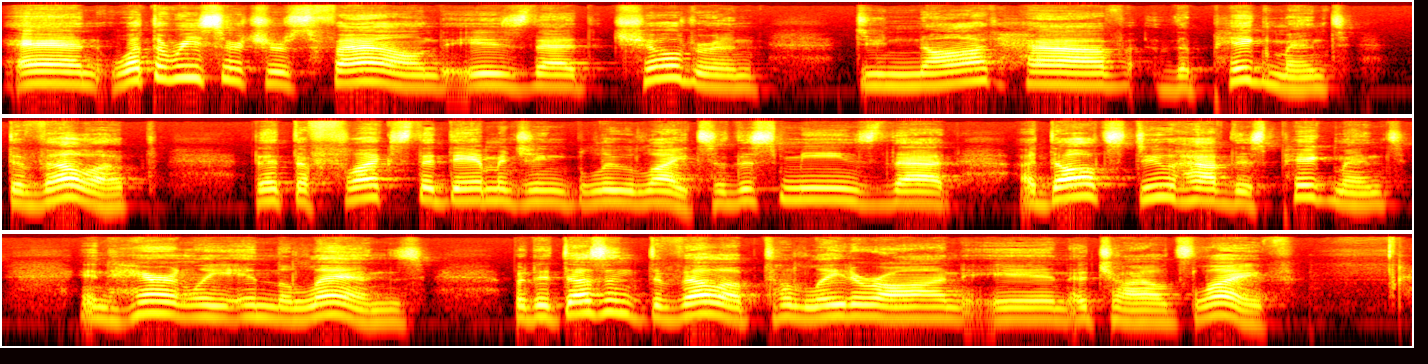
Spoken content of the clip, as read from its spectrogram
And what the researchers found is that children do not have the pigment developed that deflects the damaging blue light. So, this means that adults do have this pigment inherently in the lens, but it doesn't develop till later on in a child's life.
